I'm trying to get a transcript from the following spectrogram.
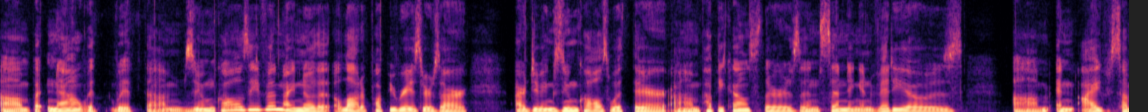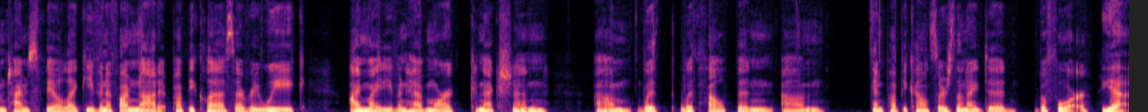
Um, but now with with um, Zoom calls, even I know that a lot of puppy raisers are are doing Zoom calls with their um, puppy counselors and sending in videos. Um, and I sometimes feel like even if I'm not at puppy class every week, I might even have more connection um, with with help and um, and puppy counselors than I did before. Yes.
